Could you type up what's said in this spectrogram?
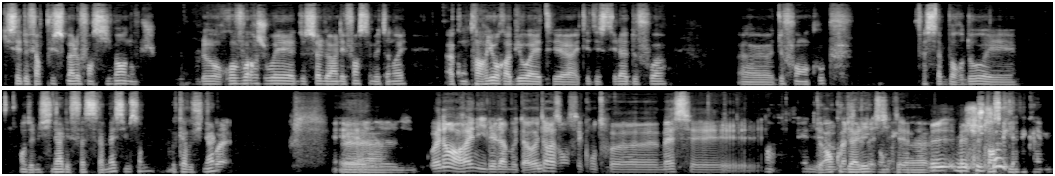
qui essaie de faire plus mal offensivement. Donc, le revoir jouer de seul dans la défense, ça m'étonnerait. A contrario, Rabiot a été, a été testé là deux fois, euh, deux fois en coupe, face à Bordeaux et en demi-finale et face à Metz, il me semble, le quart de finale. Ouais. Et, Euh, euh, Ouais, non, à Rennes, il est là, Mota. Ouais, t'as raison, c'est contre Metz et. en Coupe donc euh, Mais, mais je suis je le pense seul, qu'il avait quand même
